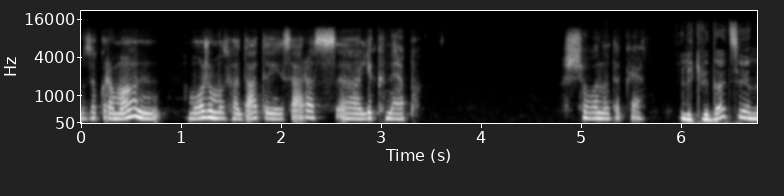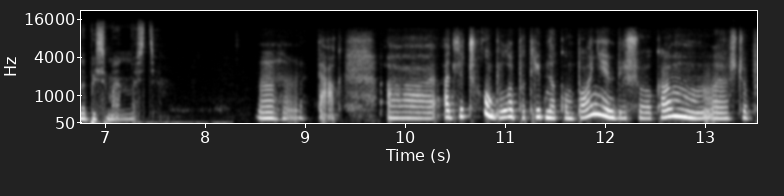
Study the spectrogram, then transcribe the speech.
Зокрема, можемо згадати і зараз е, лікнеп. Що воно таке? Ліквідація неписьменності. Угу, Так. А а для чого була потрібна компанія більшовикам, е, щоб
